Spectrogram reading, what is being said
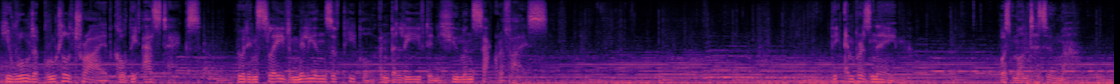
He ruled a brutal tribe called the Aztecs, who had enslaved millions of people and believed in human sacrifice. Emperor's name was Montezuma.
